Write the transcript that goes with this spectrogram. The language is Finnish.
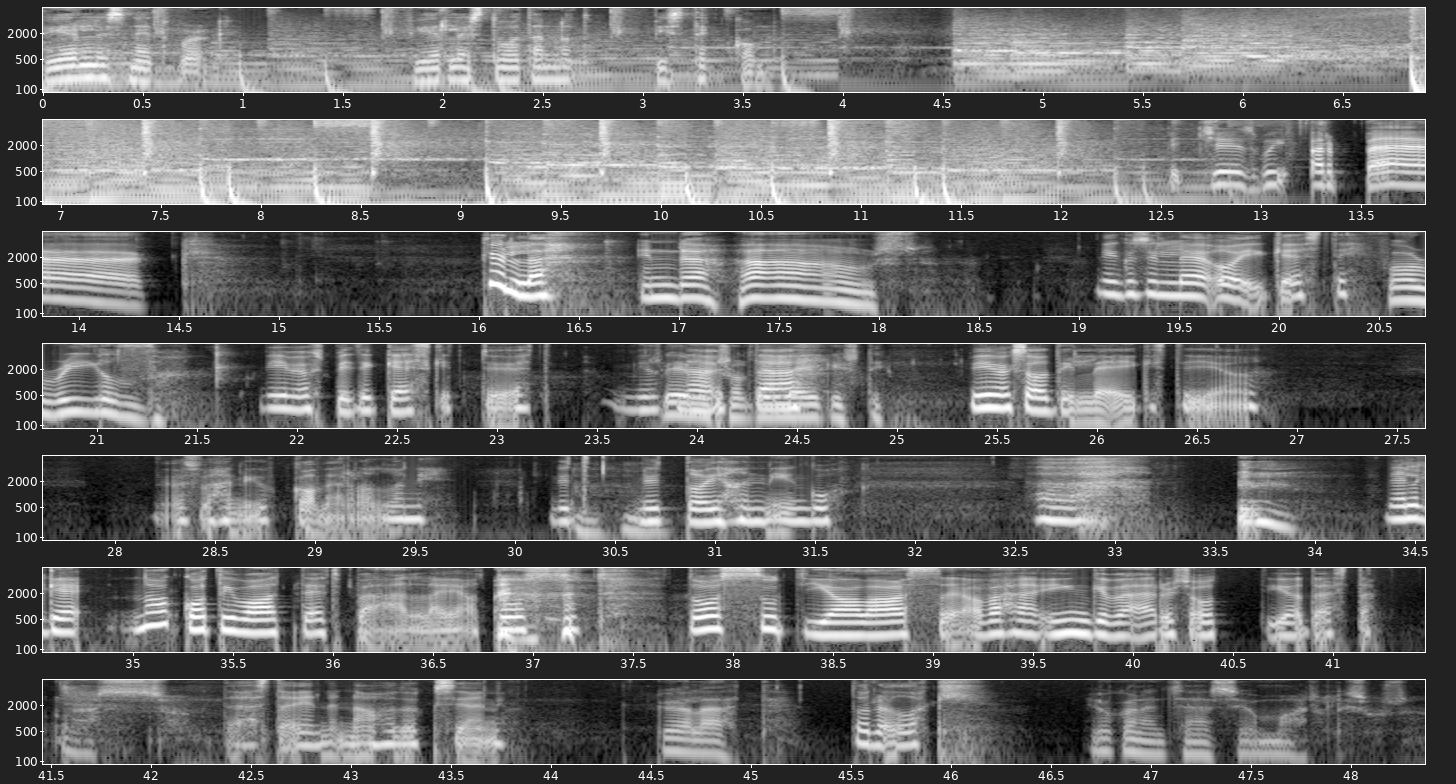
Fearless Network. fearlesstuotannot.com Bitches, we are back! Kyllä, In the house! niin kuin silleen oikeesti. For reals! Viimeksi piti keskittyä, että miltä Viimeksi näyttää. oltiin leikisti. Viimeksi oltiin leikisti, joo. Myös vähän niinku kameralla, niin nyt, Mhm. mm-hmm. nyt on ihan niinku... Äh, melkein, no kotivaatteet päällä ja tossut, tossut jalassa ja vähän inkiväärysottia tästä, Yes. tästä ennen nauhoituksia, niin Kyllä lähtee. todellakin. Jokainen chanssi on mahdollisuus.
